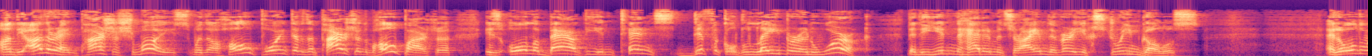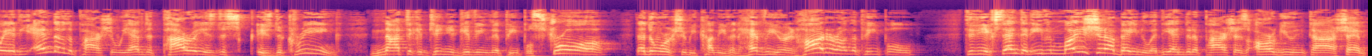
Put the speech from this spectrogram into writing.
On the other hand, Parsha Shmois, where the whole point of the Parsha, the whole Parsha, is all about the intense, difficult labor and work that the Yidden had in Mitzrayim, the very extreme Golus. And all the way at the end of the Parsha, we have that Pari is, is decreeing not to continue giving the people straw, that the work should become even heavier and harder on the people to the extent that even Moshe Rabbeinu at the end of the parsha is arguing to Hashem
